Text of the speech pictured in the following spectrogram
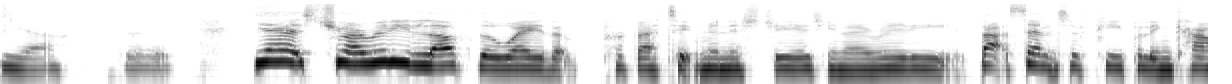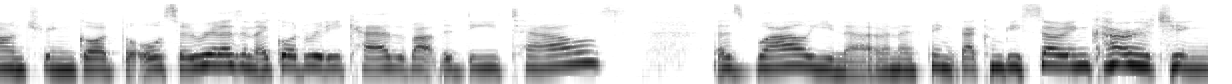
yeah. Great. Yeah, it's true. I really love the way that prophetic ministry is, you know, really that sense of people encountering God, but also realizing that God really cares about the details as well, you know. And I think that can be so encouraging,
